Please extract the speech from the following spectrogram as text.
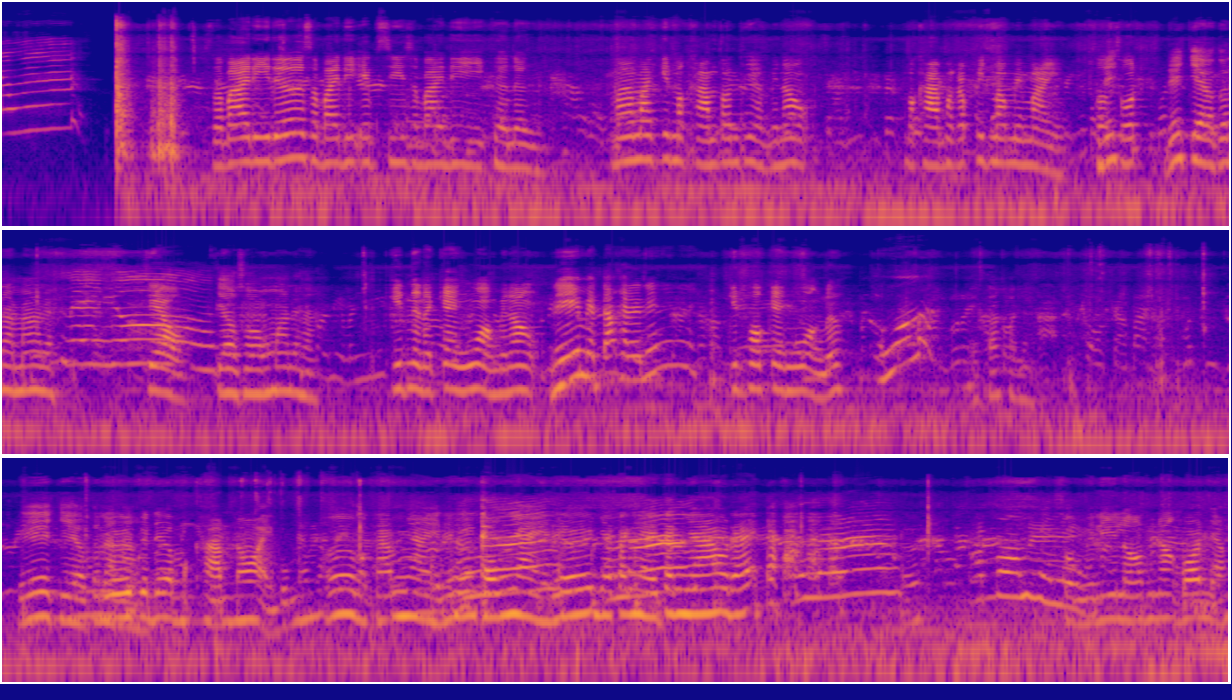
อามาสบายดีเด้อสบายดีเอฟซีสบายดีอีกเทื่อหนึ่งมามากินมะขามตอนเที่ยงพี่น้อง มะขามพักกะปิดมาใหม่ๆสดสดได้แจวตัวนั้นมาเลยแม่อยู่ๆแจ่วแจวซองมาเลยค่ะ กินเนี่ยนะแกงง่วงพี่น้อง นี่แม่ตักให้เลยนี่นี่กินพอแกงง่วงเด้อโอ้แม่ตักให้เลยเด้แจวตัวเลนั้นยน่ะจะเดิมมะขามน้อยบุ้มนั่นเออมะขามใหญ่เด้อของใหญ่เด้ออย่าตั้งใหญ่ตั้งยาวได้อาบอมเห็นเลส่งยไปรีรอพี่น้องบอลอย่าง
